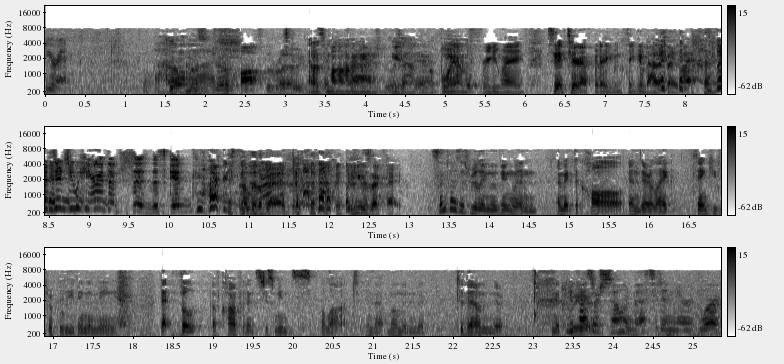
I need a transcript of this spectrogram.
you're in. Oh, Who almost drove off the road? That was mine. Was yeah, that- a boy on the freeway. See, I tear up when I even think about it, but But did you hear the the, the skid marks? a little bit. he was okay. Sometimes it's really moving when I make the call and they're like, "Thank you for believing in me." That vote of confidence just means a lot in that moment in the, to them in their in their career. You guys are so invested in your work.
